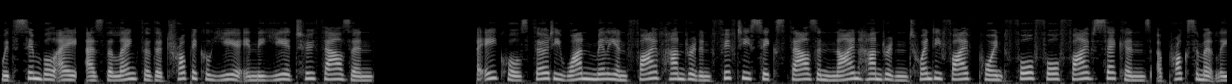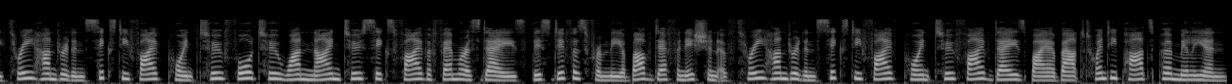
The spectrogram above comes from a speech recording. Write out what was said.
with symbol A as the length of the tropical year in the year 2000 equals thirty one million five hundred and fifty six thousand nine hundred and twenty five point four four five seconds approximately three hundred and sixty five point two four two one nine two six five ephemeris days this differs from the above definition of three hundred and sixty five point two five days by about twenty parts per million.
